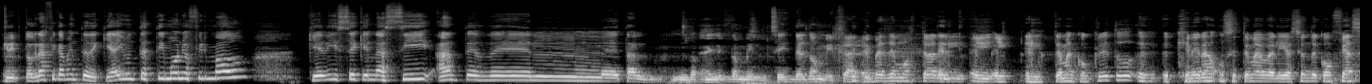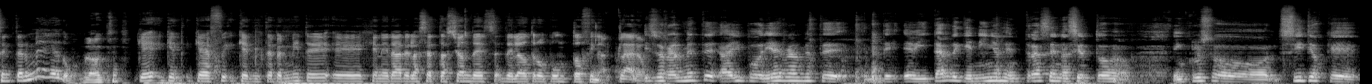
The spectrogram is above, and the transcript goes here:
criptográficamente de que hay un testimonio firmado que dice que nací antes del eh, tal do- está. 2000, sí, del 2000. Claro, en vez de mostrar el, el- el- el tema en concreto, eh, eh, generas un sistema de validación de confianza intermedio como blockchain, que, que, que, te permite eh, generar la aceptación de ese- del otro punto final. Claro. Eso realmente, ahí podría realmente de- evitar de que niños entrasen a ciertos, incluso sitios que,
